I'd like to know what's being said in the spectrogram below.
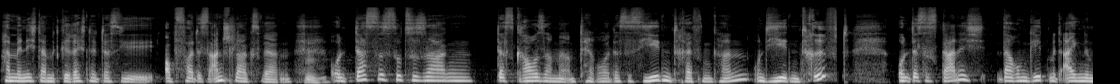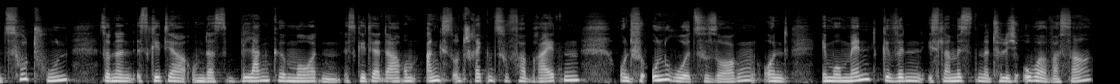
haben ja nicht damit gerechnet, dass sie Opfer des Anschlags werden. Mhm. Und das ist sozusagen das Grausame am Terror, dass es jeden treffen kann und jeden trifft und dass es gar nicht darum geht mit eigenem Zutun, sondern es geht ja um das blanke Morden. Es geht ja darum, Angst und Schrecken zu verbreiten und für Unruhe zu sorgen. Und im Moment gewinnen Islamisten natürlich Oberwasser.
